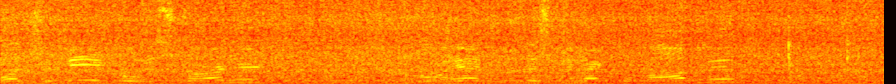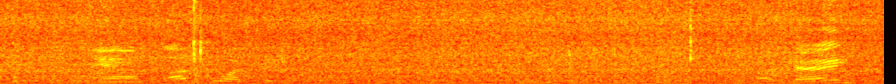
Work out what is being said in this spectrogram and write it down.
Once your vehicle is started, go ahead and disconnect the positive and unplug it. Okay?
